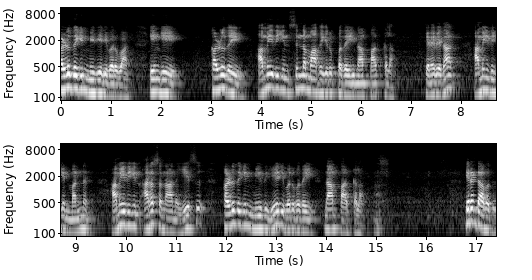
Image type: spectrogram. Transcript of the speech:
கழுதையின் மீதேறி வருவான். இங்கே கழுதை அமைதியின் சின்னமாக இருப்பதை நாம் பார்க்கலாம். எனவேதான் அமைதியின் மன்னன் அமைதியின் அரசனான இயேசு கழுதையின் மீது ஏறி வருவதை நாம் பார்க்கலாம். இரண்டாவது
